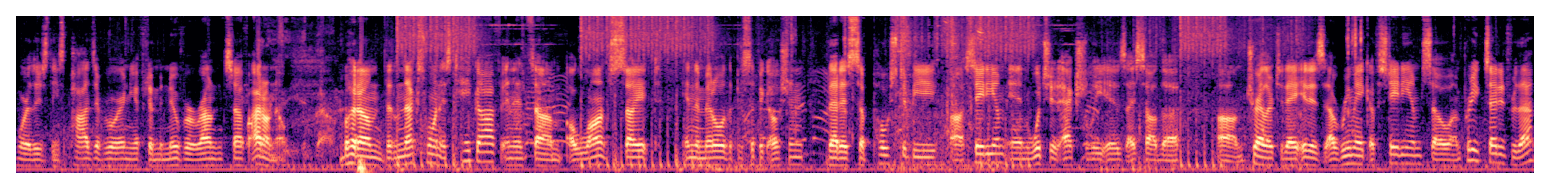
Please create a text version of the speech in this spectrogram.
where there's these pods everywhere and you have to maneuver around and stuff. I don't know. But um, the next one is Takeoff, and it's um, a launch site in the middle of the Pacific Ocean that is supposed to be a stadium, and which it actually is. I saw the um, trailer today. It is a remake of Stadium, so I'm pretty excited for that.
